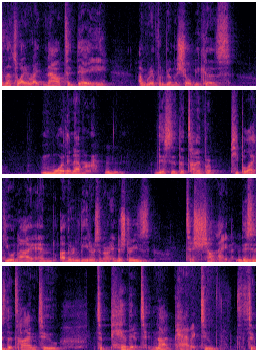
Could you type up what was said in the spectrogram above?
and that's why right now today, I'm grateful to be on the show because more than ever, mm-hmm. this is the time for people like you and I and other leaders in our industries to shine. Mm-hmm. This is the time to to pivot, not mm-hmm. panic, to to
